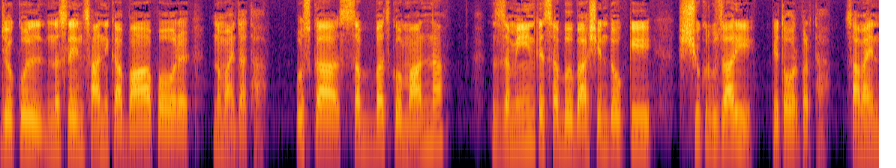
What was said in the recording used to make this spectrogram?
جو کل نسل انسانی کا باپ اور نمائندہ تھا۔ اس کا سبت کو ماننا، زمین کے سب باشندوں کی شکر گزاری کے طور پر تھا۔ سامعین،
